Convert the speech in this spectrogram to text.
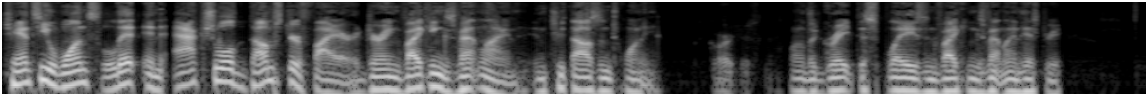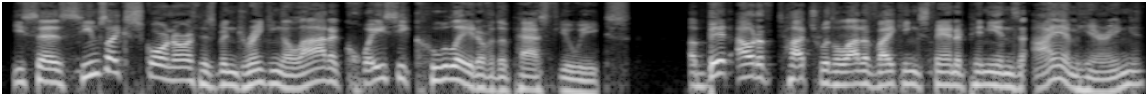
Chancey once lit an actual dumpster fire during Vikings vent line in 2020. Gorgeous. One of the great displays in Vikings vent line history. He says, seems like Score North has been drinking a lot of Kwesi Kool Aid over the past few weeks. A bit out of touch with a lot of Vikings fan opinions I am hearing.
